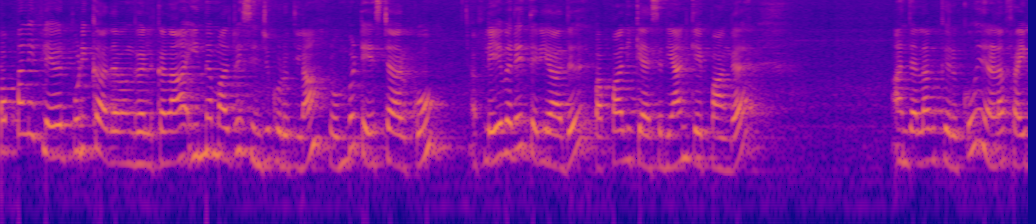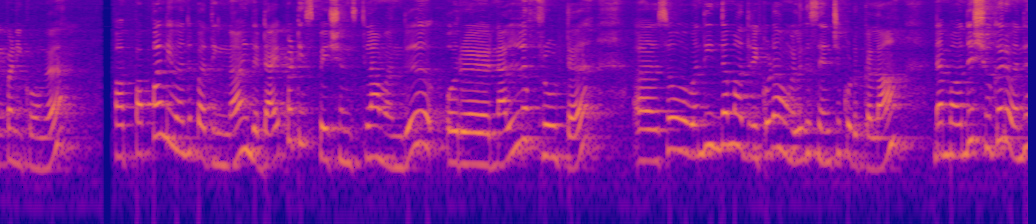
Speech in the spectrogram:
பப்பாளி ஃப்ளேவர் பிடிக்காதவங்களுக்கெல்லாம் இந்த மாதிரி செஞ்சு கொடுக்கலாம். ரொம்ப டேஸ்ட்டாக இருக்கும். ஃப்ளேவரே தெரியாது. பப்பாளி கேசரியான்னு கேட்பாங்க. அந்த அளவுக்கு இருக்கும். இதெல்லாம் ஃப்ரை பண்ணிக்கோங்க. பப்பாளி வந்து பார்த்திங்கன்னா இந்த டயபெட்டிஸ் பேஷண்ட்ஸ்க்கெலாம் வந்து ஒரு நல்ல ஃப்ரூட்டு ஸோ வந்து இந்த மாதிரி கூட அவங்களுக்கு செஞ்சு கொடுக்கலாம். நம்ம வந்து சுகர் வந்து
